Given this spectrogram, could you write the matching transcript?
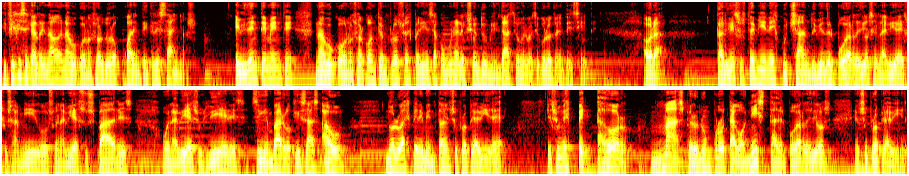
Y fíjese que el reinado de Nabucodonosor duró 43 años. Evidentemente, Nabucodonosor contempló su experiencia como una lección de humildad, según el versículo 37. Ahora, tal vez usted viene escuchando y viendo el poder de Dios en la vida de sus amigos, o en la vida de sus padres, o en la vida de sus líderes. Sin embargo, quizás aún no lo ha experimentado en su propia vida es un espectador más, pero no un protagonista del poder de Dios en su propia vida.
